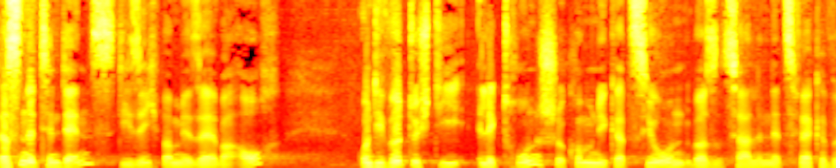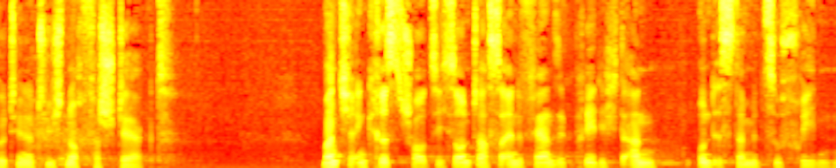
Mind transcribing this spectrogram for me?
Das ist eine Tendenz, die sehe ich bei mir selber auch. Und die wird durch die elektronische Kommunikation über soziale Netzwerke wird hier natürlich noch verstärkt. Manch ein Christ schaut sich sonntags eine Fernsehpredigt an und ist damit zufrieden.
